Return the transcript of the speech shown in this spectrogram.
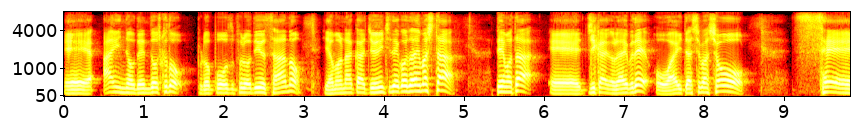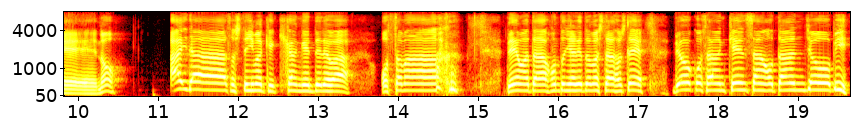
えー、愛の伝道師こと、プロポーズプロデューサーの山中淳一でございました。で、また、えー、次回のライブでお会いいたしましょう。せーの。愛だそして今、期間限定では、おっさまー でまた、本当にありがとうございました。そして、りょうこさん、けんさん、お誕生日、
